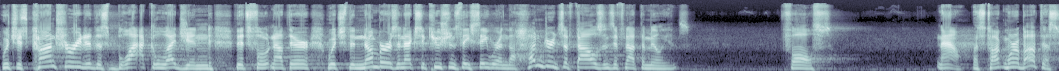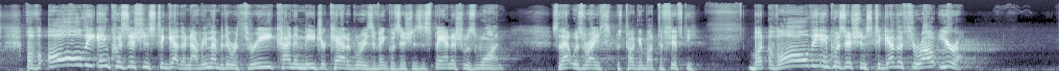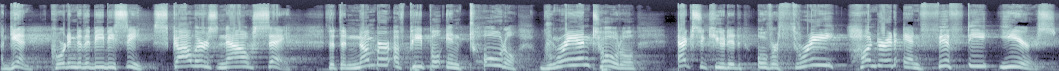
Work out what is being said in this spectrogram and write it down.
which is contrary to this black legend that's floating out there, which the numbers and executions they say were in the hundreds of thousands, if not the millions. False. Now, let's talk more about this. Of all the inquisitions together, now remember, there were three kind of major categories of inquisitions. The Spanish was one. So that was right, was talking about the 50. But of all the inquisitions together throughout Europe, again, according to the BBC, scholars now say that the number of people in total, grand total, executed over 350 years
